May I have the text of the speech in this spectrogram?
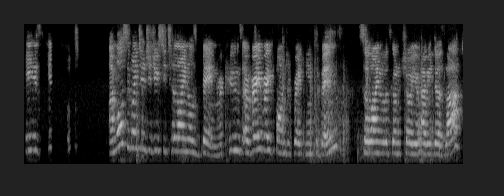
He's I'm also going to introduce you to Lionel's bin. Raccoons are very, very fond of breaking into bins. So Lionel is going to show you how he does that.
